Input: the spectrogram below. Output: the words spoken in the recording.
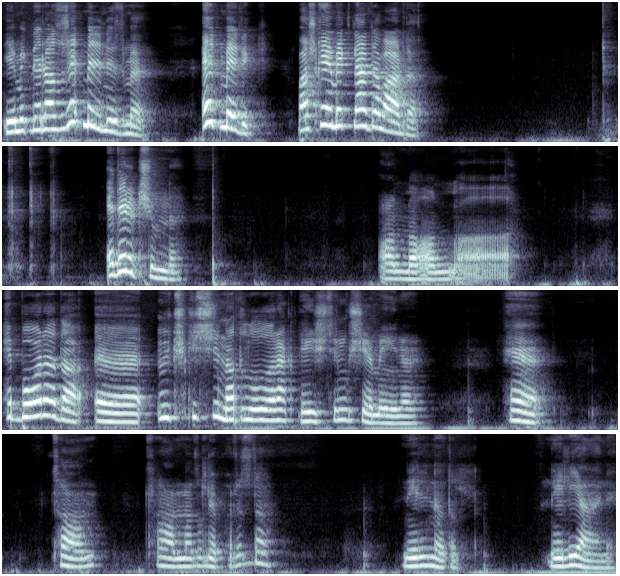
Yemekleri hazır etmediniz mi? Etmedik. Başka yemekler de vardı. Ederik şimdi. Allah Allah. He bu arada e, üç kişi nadıl olarak değiştirmiş yemeğini. He. Tamam. Tamam nadıl yaparız da. Neli nadıl. Neli yani.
